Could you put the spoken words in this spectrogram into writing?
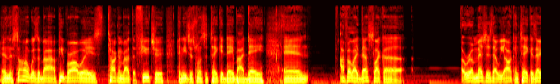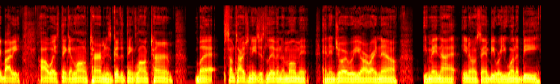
and the song was about how people are always talking about the future and he just wants to take it day by day and i feel like that's like a a real message that we all can take because everybody always thinking long term and it's good to think long term but sometimes you need to just live in the moment and enjoy where you are right now you may not you know what i'm saying be where you want to be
